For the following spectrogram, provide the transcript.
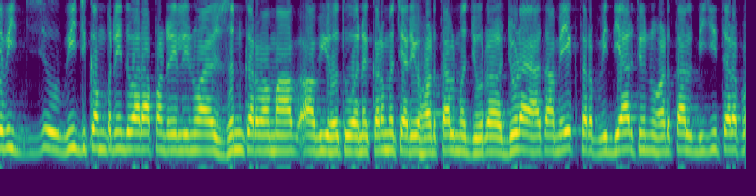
વીજ વીજ કંપની દ્વારા પણ રેલીનું આયોજન કરવામાં આવ- આવ્યું હતું અને કર્મચારીઓ હડતાલમાં જોડા- જોડાયા હતા આમ એક તરફ વિદ્યાર્થીઓનું હડતાલ બીજી તરફ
